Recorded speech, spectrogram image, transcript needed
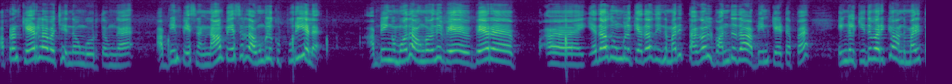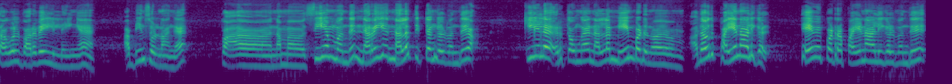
அப்புறம் கேரளாவை சேர்ந்தவங்க ஒருத்தவங்க அப்படின்னு பேசுனாங்க. நான் பேசுகிறது அவங்களுக்கு புரியலை. அப்படிங்கும் போது அவங்க வந்து வே வேறு ஏதாவது உங்களுக்கு ஏதாவது இந்த மாதிரி தகவல் வந்ததா அப்படின்னு கேட்டப்ப எங்களுக்கு இது வரைக்கும் அந்த மாதிரி தகவல் வரவே இல்லைங்க அப்படின்னு சொன்னாங்க. நம்ம சிஎம் வந்து நிறைய நலத்திட்டங்கள் வந்து கீழே இருக்கவங்க நல்லா மேம்படணும். அதாவது பயனாளிகள் தேவைப்படுற பயனாளிகள் வந்து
